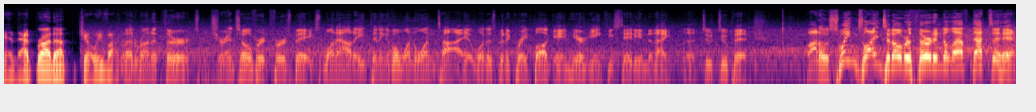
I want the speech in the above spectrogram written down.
and that brought up Joey Votto. Led run at third. Some insurance over at first base. One out, eighth inning of a 1 1 tie of what has been a great ball game here at Yankee Stadium tonight. The 2 2 pitch. Votto swings, lines it over third into left. That's a hit.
